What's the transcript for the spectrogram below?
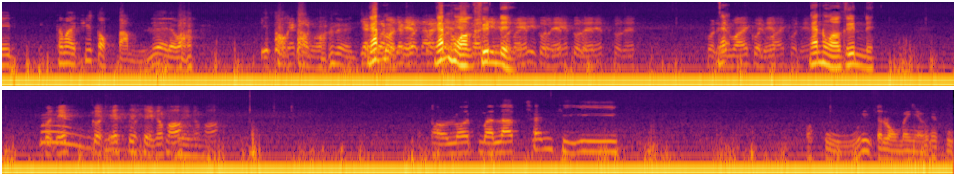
ทำไมทำไมพี่ตกต่ำอยู่เรื่อยเลยวะ พี่ตกต่ำกว่าคนอื่นงั้นกด F งั้นหัวขึ้นดิกด F กด F กด F กด F กด F ไว้กด F กด F งั้นหัวขึ้นดิกด F กด F เฉยๆก็พอเอารถมารับฉันที โอ้โห จะลงไปไงวะเนี่ยกู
